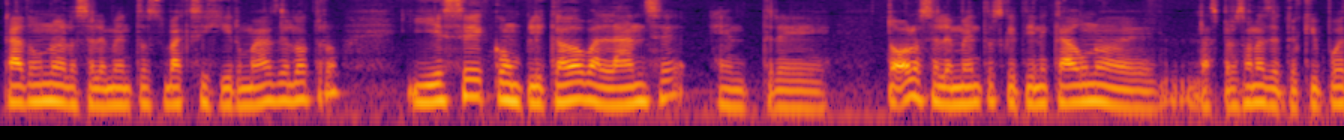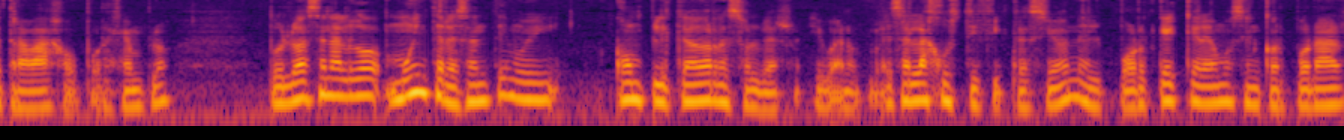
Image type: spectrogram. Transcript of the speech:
cada uno de los elementos va a exigir más del otro y ese complicado balance entre todos los elementos que tiene cada uno de las personas de tu equipo de trabajo, por ejemplo, pues lo hacen algo muy interesante y muy complicado de resolver. Y bueno, esa es la justificación, el por qué queremos incorporar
